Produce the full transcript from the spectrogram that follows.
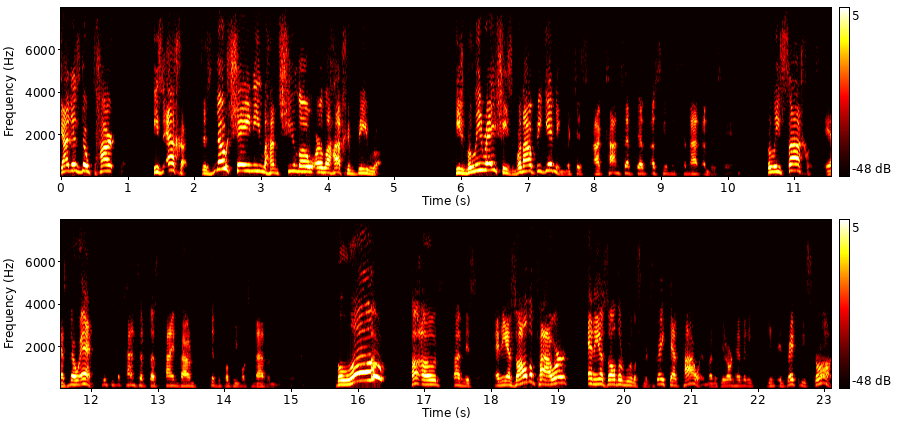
God has no partner. He's echad. There's no sheni laham shilo or lahachbira. He's Beli Reish, he's without beginning, which is a concept that us humans cannot understand. Beli Tachlis, he has no end, which is a concept that time bound physical people cannot understand. Below, uh-ohs, and he has all the power and he has all the rulership. It's great to have power, but if you don't have any, it's great to be strong,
